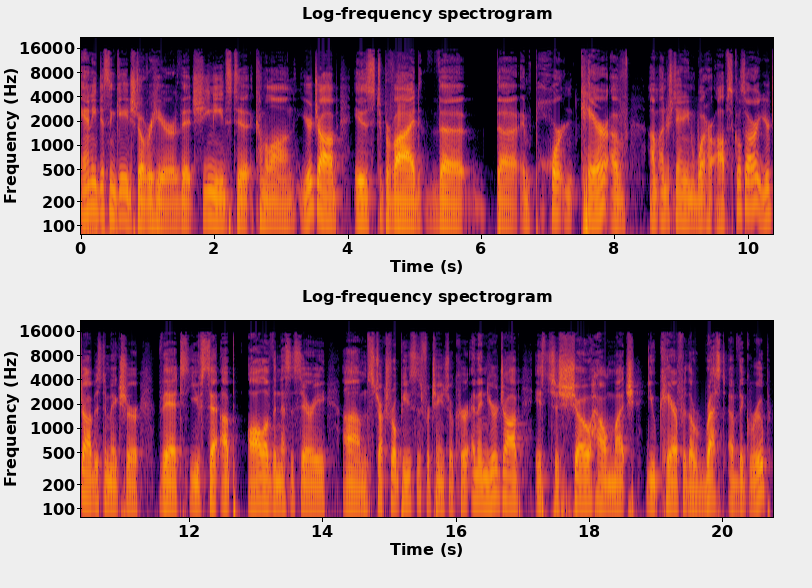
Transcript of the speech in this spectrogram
Annie disengaged over here that she needs to come along. Your job is to provide the the important care of um, understanding what her obstacles are. Your job is to make sure that you've set up all of the necessary um, structural pieces for change to occur. And then your job is to show how much you care for the rest of the group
